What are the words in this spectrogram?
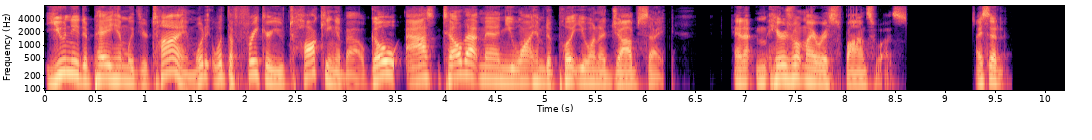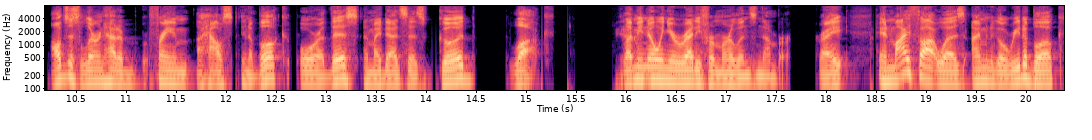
You need to pay him with your time. What, what the freak are you talking about? Go ask, tell that man you want him to put you on a job site. And um, here's what my response was I said, I'll just learn how to frame a house in a book or this. And my dad says, Good luck. Yeah. Let me know when you're ready for Merlin's number. Right. And my thought was, I'm going to go read a book.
